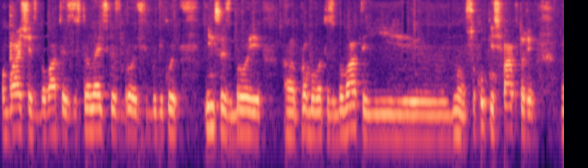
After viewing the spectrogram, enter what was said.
побачать, збивати зі стрілецької зброї чи будь-якої іншої зброї, пробувати збивати. І ну, сукупність факторів е,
